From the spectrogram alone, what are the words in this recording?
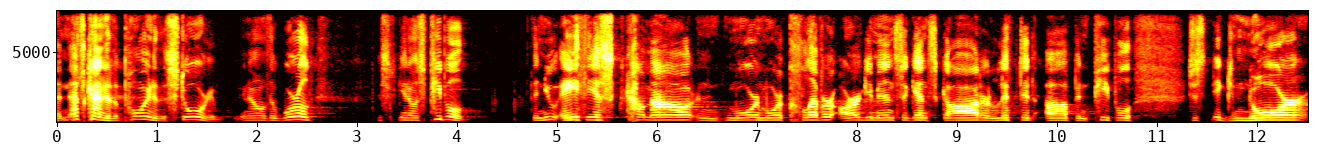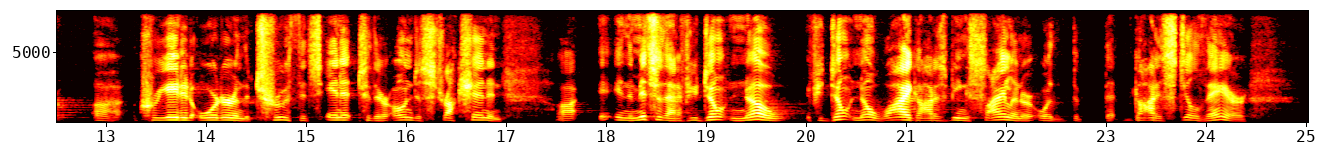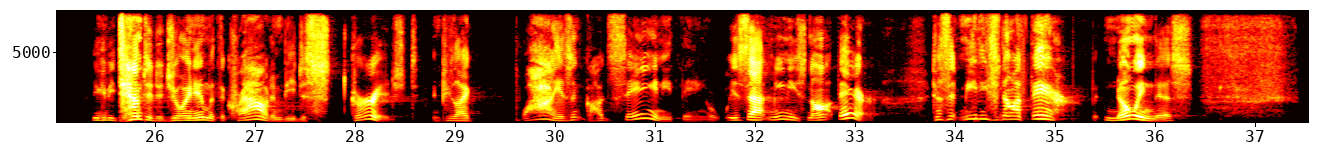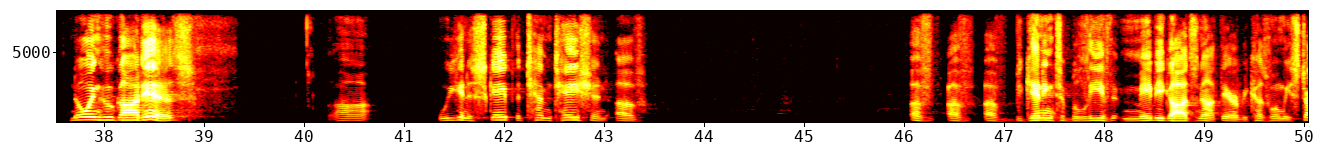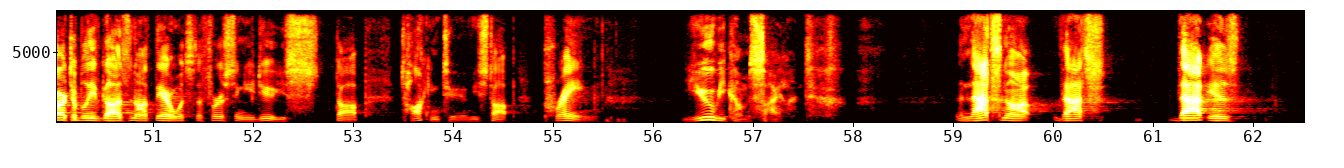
and that's kind of the point of the story. You know, the world you know, as people, the new atheists come out and more and more clever arguments against God are lifted up, and people just ignore uh, created order and the truth that's in it to their own destruction. And uh, in the midst of that, if you don't know, if you don't know why God is being silent or, or the, that God is still there, you can be tempted to join in with the crowd and be discouraged and be like, why isn't God saying anything? Or does that mean he's not there? Does it mean he's not there? But knowing this, knowing who God is, uh, we can escape the temptation of, of, of, of beginning to believe that maybe God's not there. Because when we start to believe God's not there, what's the first thing you do? You stop talking to Him, you stop praying, you become silent. And that's not, that's, that is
